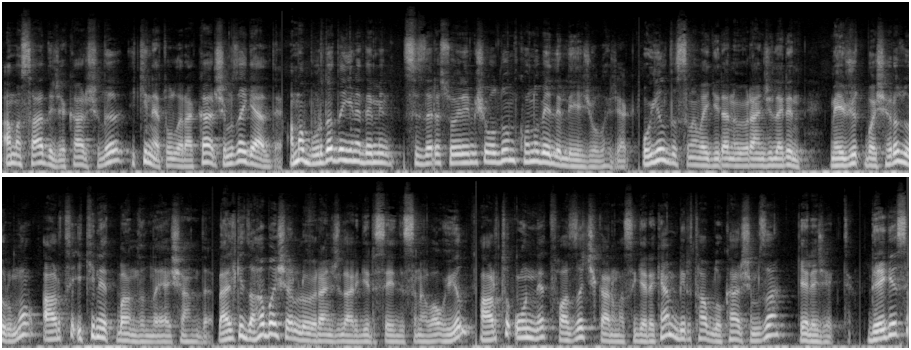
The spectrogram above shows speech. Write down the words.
ama sadece karşılığı 2 net olarak karşımıza geldi. Ama burada da yine demin sizlere söylemiş olduğum konu belirleyici olacak. O yılda sınava giren öğrencilerin mevcut başarı durumu artı 2 net bandında yaşandı. Belki daha başarılı öğrenciler girseydi sınava o yıl artı 10 net fazla çıkarması gereken bir tablo karşımıza gelecekti. DGS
